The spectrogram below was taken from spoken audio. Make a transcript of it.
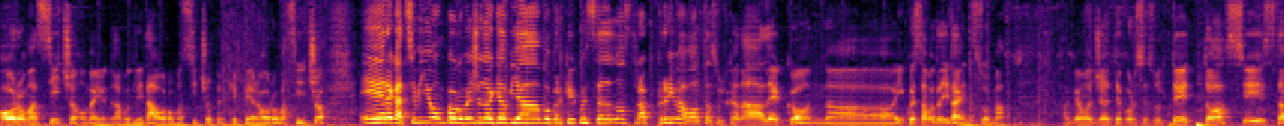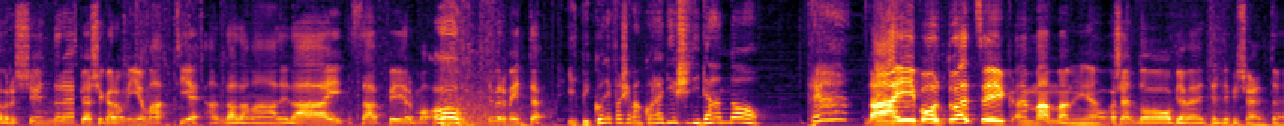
Oro massiccio, o meglio nella modalità oro massiccio perché per oro massiccio. E ragazzi, vediamo un po' come ce la caviamo perché questa è la nostra prima volta sul canale con uh, in questa modalità, insomma. Abbiamo gente forse sul tetto? Sì, sta per scendere. Mi spiace caro mio, ma ti è andata male, dai. Sta fermo. Oh, ti permette. Il piccone faceva ancora 10 di danno. Fra. Dai, Voltu, azzecca. Eh, mamma mia. Stavo facendo ovviamente il deficiente.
